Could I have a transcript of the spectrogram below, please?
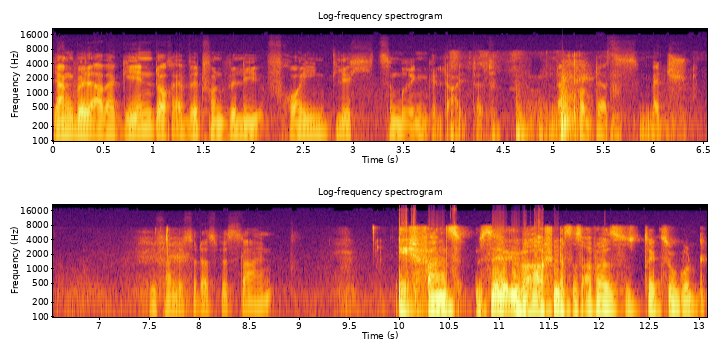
Young will aber gehen, doch er wird von Willi freundlich zum Ring geleitet. Und dann kommt das Match. Wie fandest du das bis dahin? Ich fand es sehr überraschend, dass das einfach so, direkt so gut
